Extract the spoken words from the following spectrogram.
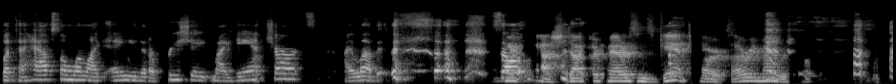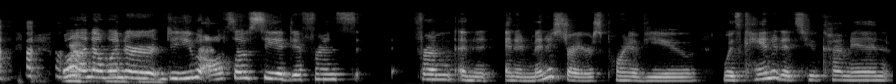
But to have someone like Amy that appreciate my Gantt charts, I love it. so, oh gosh, Dr. Patterson's Gantt charts, I remember. well, and I wonder, do you also see a difference from an, an administrator's point of view with candidates who come in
